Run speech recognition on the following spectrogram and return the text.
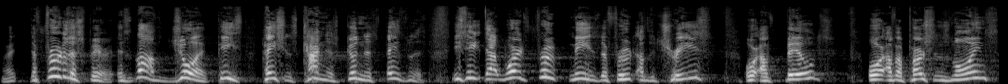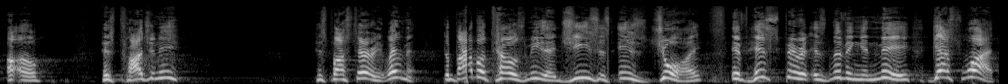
Right? The fruit of the Spirit is love, joy, peace, patience, kindness, goodness, faithfulness. You see, that word fruit means the fruit of the trees or of fields or of a person's loins. Uh oh. His progeny, his posterity. Wait a minute. The Bible tells me that Jesus is joy. If His Spirit is living in me, guess what?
